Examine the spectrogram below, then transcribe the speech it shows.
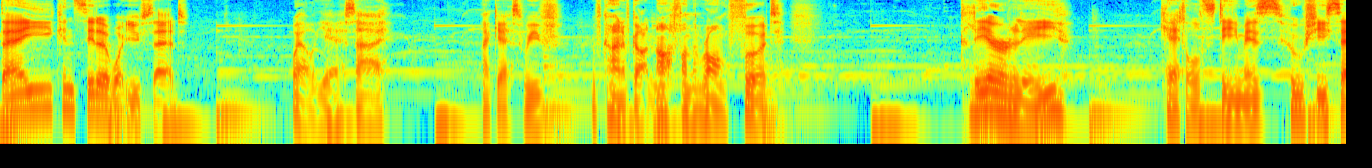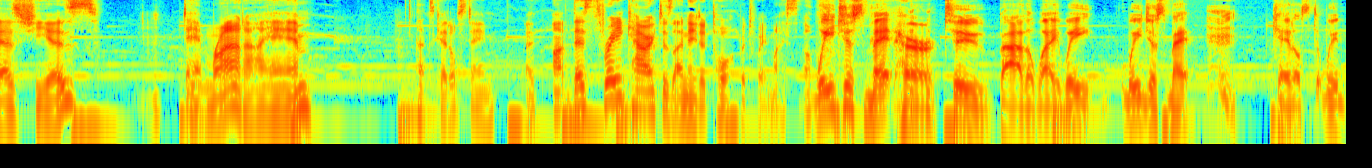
They consider what you said. Well, yes, I I guess we've we've kind of gotten off on the wrong foot. Clearly, Kettle Steam is who she says she is. Damn right I am. That's Kettle Steam. Uh, there's three characters I need to talk between myself. We just met her too, by the way. We we just met Kettle. St- we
